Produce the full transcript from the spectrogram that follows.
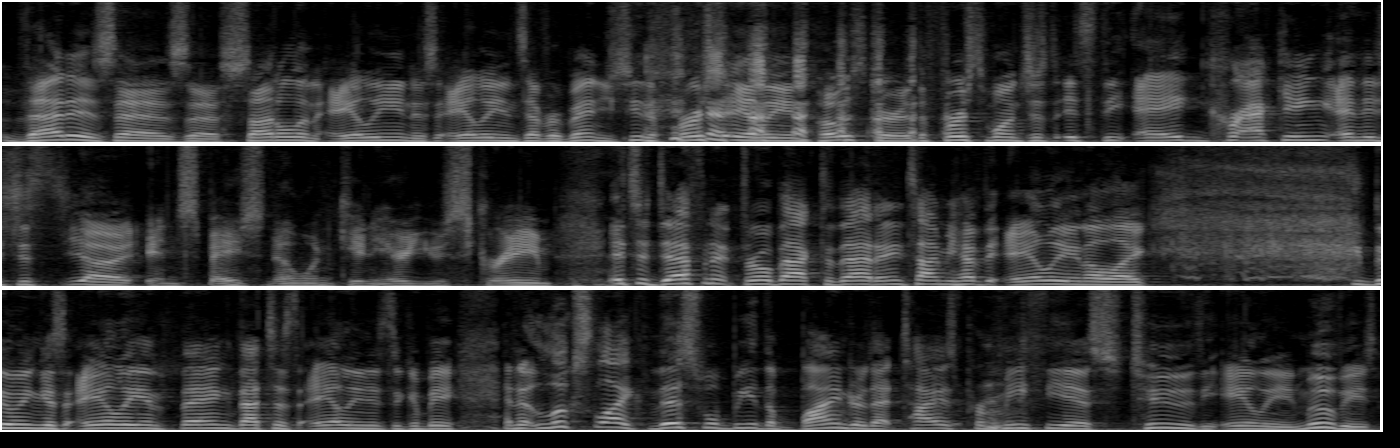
That is as uh, subtle an alien as aliens ever been. You see the first alien poster, the first one's just it's the egg cracking, and it's just uh, in space, no one can hear you scream. It's a definite throwback to that. Anytime you have the alien, all like doing his alien thing, that's as alien as it can be. And it looks like this will be the binder that ties Prometheus to the alien movies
